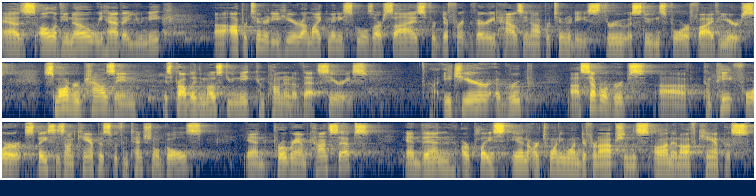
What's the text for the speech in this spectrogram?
As all of you know, we have a unique uh, opportunity here, unlike many schools our size, for different varied housing opportunities through a student's four or five years. Small group housing is probably the most unique component of that series. Uh, each year, a group, uh, several groups, uh, compete for spaces on campus with intentional goals and program concepts, and then are placed in our 21 different options on and off campus.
